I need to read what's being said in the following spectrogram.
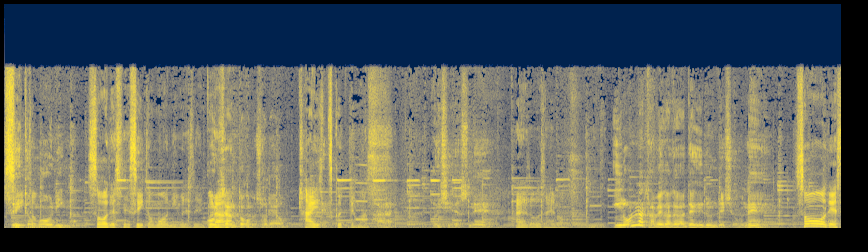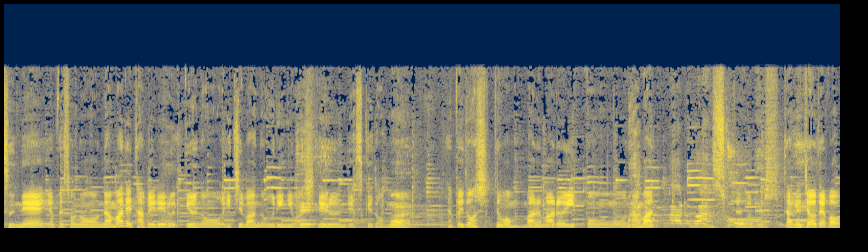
スイートモーニング。そうですねスイートモーニングですね。大西さんとこもそれを。はい作ってます、はい、美味しいですね。ありがとうございます。いろんな食べ方ができるんでしょうね。そうですね。やっぱりその生で食べれるっていうのを一番の売りにはしてるんですけども、はい。やっぱりどうしても丸々一本を生食べちゃうとやっぱ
